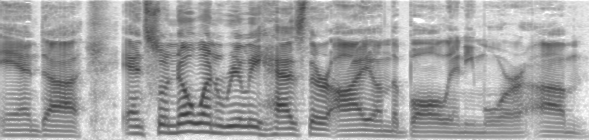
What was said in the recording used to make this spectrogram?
and uh, and so no one really has their eye on the ball anymore. Um,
